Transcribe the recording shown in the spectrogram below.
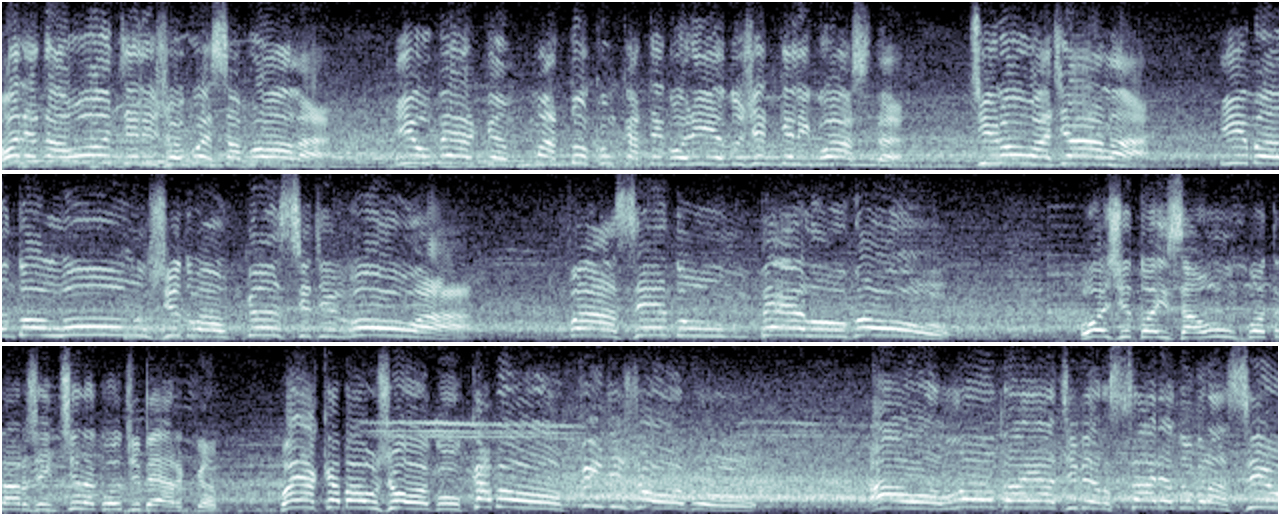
Olha da onde ele jogou essa bola. E o Bergkamp matou com categoria, do jeito que ele gosta. Tirou a Diala e mandou longe do alcance de Roa, fazendo um belo gol. Hoje 2 a 1 contra a Argentina, gol de Bergkamp. Vai acabar o jogo, acabou, fim de jogo. A Holanda é adversária do Brasil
